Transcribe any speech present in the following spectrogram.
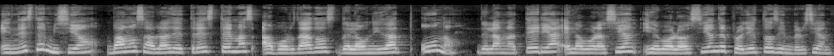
En esta emisión vamos a hablar de tres temas abordados de la unidad 1 de la materia elaboración y evaluación de proyectos de inversión,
